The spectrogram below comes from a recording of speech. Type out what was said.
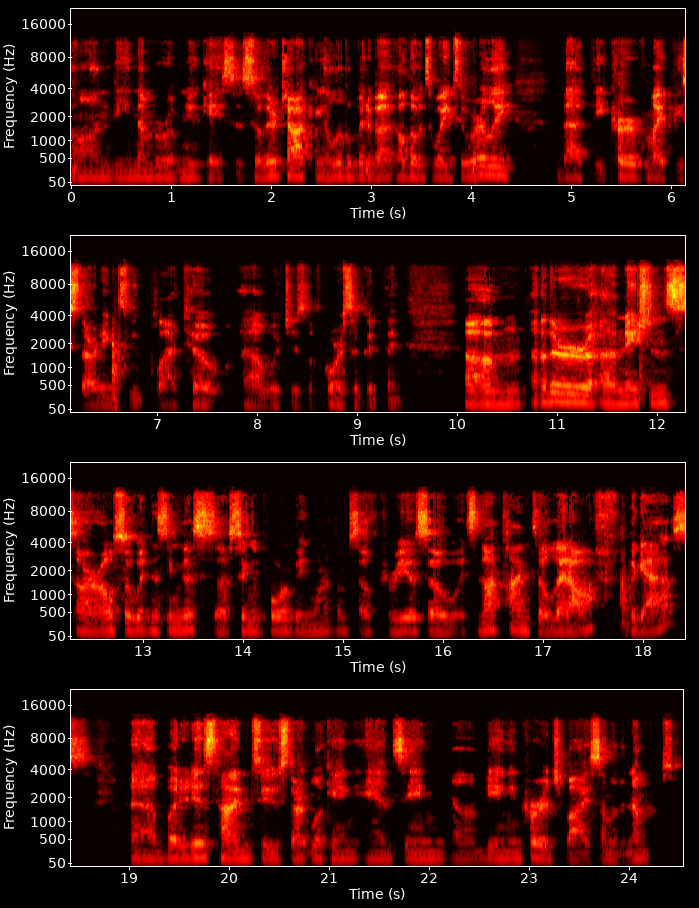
on the number of new cases. So they're talking a little bit about, although it's way too early, that the curve might be starting to plateau, uh, which is of course a good thing. Um, other uh, nations are also witnessing this, uh, Singapore being one of them, South Korea. So it's not time to let off the gas, uh, but it is time to start looking and seeing, uh, being encouraged by some of the numbers.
